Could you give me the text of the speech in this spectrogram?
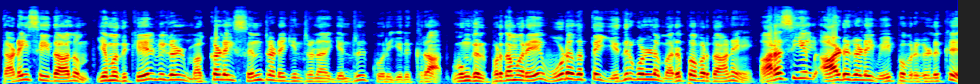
தடை செய்தாலும் எமது கேள்விகள் மக்களை சென்றடைகின்றன என்று கூறியிருக்கிறார். உங்கள் பிரதமரே ஊடகத்தை எதிர்கொள்ள மறுப்பவர்தானே அரசியல் ஆடுகளை மேய்ப்பவர்களுக்கு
